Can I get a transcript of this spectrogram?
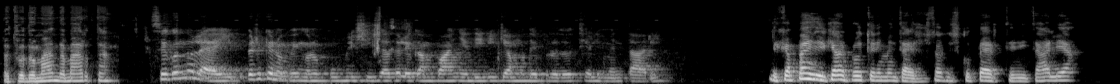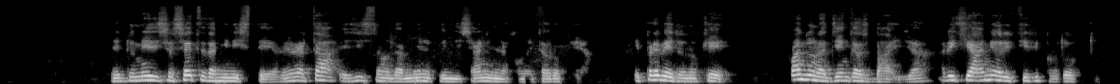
La tua domanda Marta? Secondo lei, perché non vengono pubblicizzate le campagne di richiamo dei prodotti alimentari? Le campagne di richiamo dei prodotti alimentari sono state scoperte in Italia nel 2017 dal Ministero. In realtà esistono da almeno 15 anni nella comunità europea. e prevedono che quando un'azienda sbaglia richiami o ritiri il prodotto.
